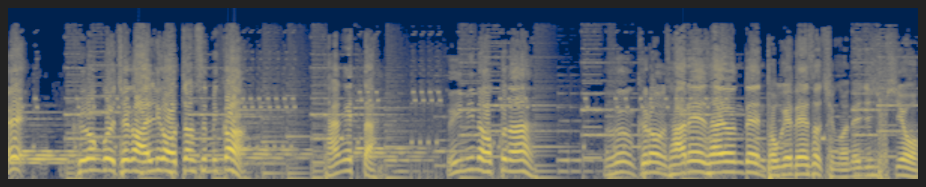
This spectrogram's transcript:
에! 그런 걸 제가 알 리가 없잖습니까? 당했다. 의미는 없구나. 음, 그럼 사례에 사용된 독에 대해서 증언해 주십시오.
